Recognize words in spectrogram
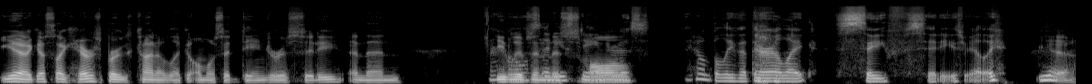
yeah, I guess like Harrisburg's kind of like almost a dangerous city, and then he Aren't all lives in this small dangerous? I don't believe that there are like safe cities, really. yeah.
